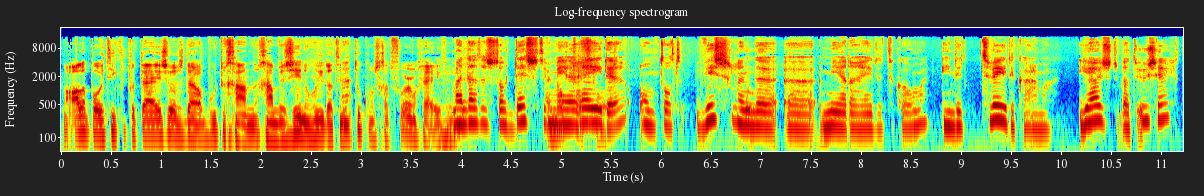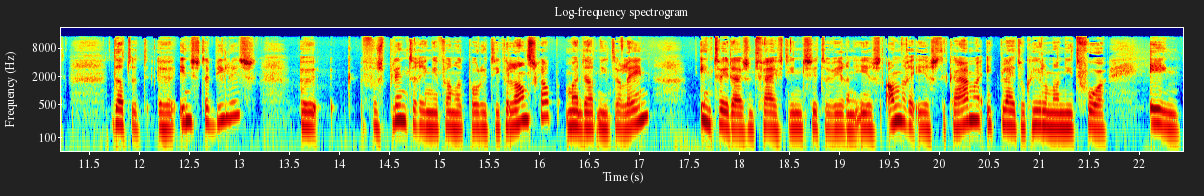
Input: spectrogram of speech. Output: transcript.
maar alle politieke partijen zullen daarop moeten gaan, gaan bezinnen... hoe je dat in de toekomst gaat vormgeven. Maar dat is toch des te meer reden om tot wisselende uh, meerderheden te komen in de Tweede Kamer. Juist wat u zegt, dat het uh, instabiel is... Uh, versplinteringen van het politieke landschap, maar dat niet alleen. In 2015 zit er weer een eerst, andere Eerste Kamer. Ik pleit ook helemaal niet voor één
